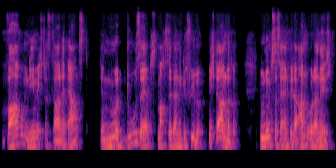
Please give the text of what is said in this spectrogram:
warum nehme ich das gerade ernst? Denn nur du selbst machst dir deine Gefühle, nicht der andere. Du nimmst das ja entweder an oder nicht.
